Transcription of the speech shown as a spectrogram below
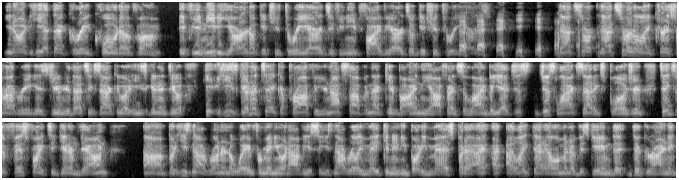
You know he had that great quote of um, if you need a yard, I'll get you three yards. If you need five yards, I'll get you three yards. yeah. That's sort that's sort of like Chris Rodriguez Jr. That's exactly what he's going to do. He, he's going to take a profit. You're not stopping that kid behind the offensive line, but yeah, just just lacks that explosion. Takes a fist fight to get him down. Um, but he's not running away from anyone. Obviously, he's not really making anybody miss. But I, I, I like that element of his game, the, the grinding,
